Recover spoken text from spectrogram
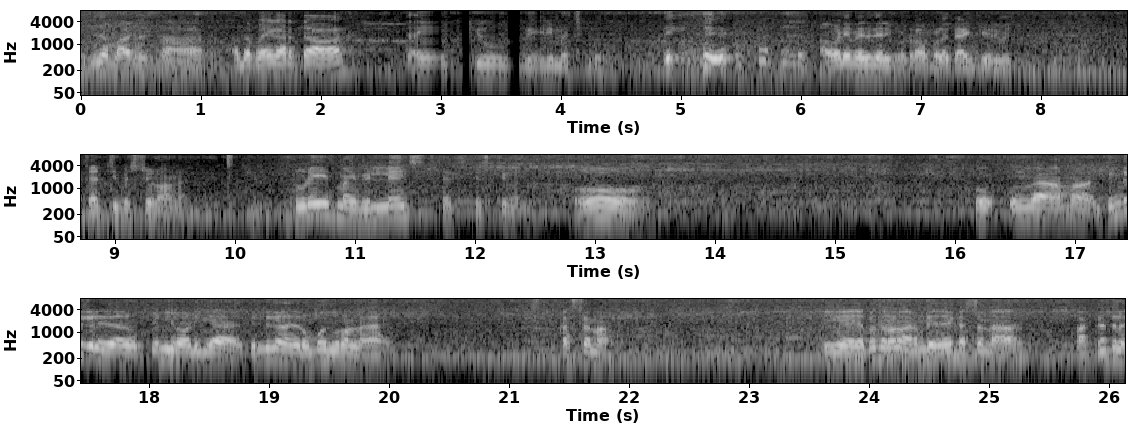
இதுதான் மாடுறா அந்த பையன் கரெக்டா தேங்க்யூ வெரி மச் ப்ரோ அவனே மெது தறி போட்டுருவான் போல. Thank you very much church festival வாங்க. Today is my village church festival oh உ- உங்க ஆமா திண்டுக்கல் இது சொன்னீங்களா நீங்க திண்டுக்கல் அது ரொம்ப தூரம்ல. கஷ்டம்தான். நீங்க எப்போ சொன்னாலும் வர முடியாது. கஷ்டம்தான். பக்கத்துல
